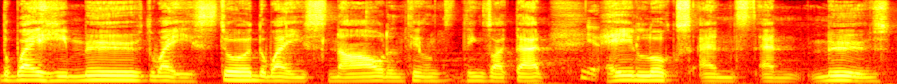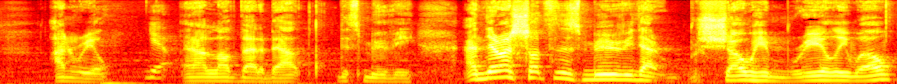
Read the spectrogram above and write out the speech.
the way he moved, the way he stood, the way he snarled, and things things like that. Yeah. He looks and and moves unreal. Yeah. And I love that about this movie. And there are shots in this movie that show him really well.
